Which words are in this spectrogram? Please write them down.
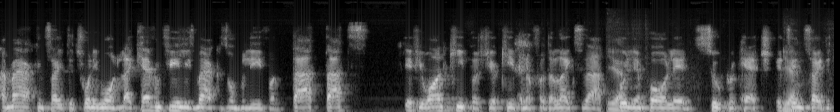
a mark inside the 21, like Kevin Feely's mark is unbelievable. That that's if you want to keep it, you're keeping it for the likes of that. Yeah. Brilliant ball in, super catch. It's yeah. inside the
